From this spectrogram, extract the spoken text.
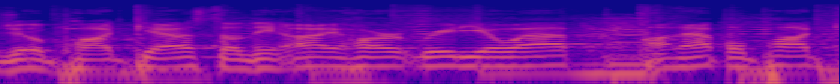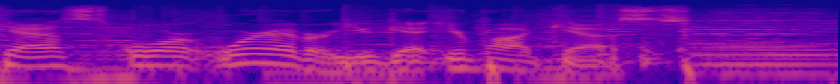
Joe podcast on the iHeartRadio app, on Apple Podcasts, or wherever you get your podcasts.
